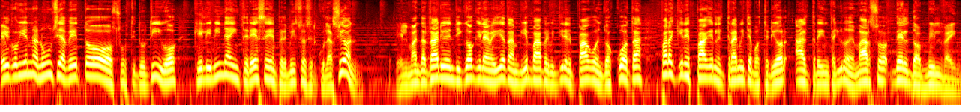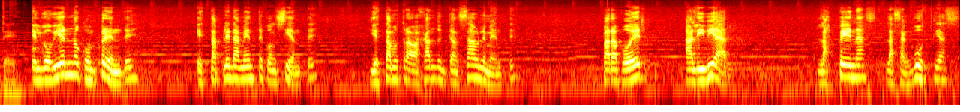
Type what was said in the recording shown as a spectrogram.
El gobierno anuncia veto sustitutivo que elimina intereses en permiso de circulación. El mandatario indicó que la medida también va a permitir el pago en dos cuotas para quienes paguen el trámite posterior al 31 de marzo del 2020. El gobierno comprende, está plenamente consciente y estamos trabajando incansablemente para poder aliviar las penas, las angustias,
